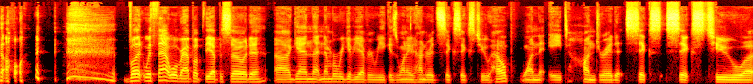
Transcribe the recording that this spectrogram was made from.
know. but with that, we'll wrap up the episode. Uh, again, that number we give you every week is 1 800 662 HELP, 1 800 662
